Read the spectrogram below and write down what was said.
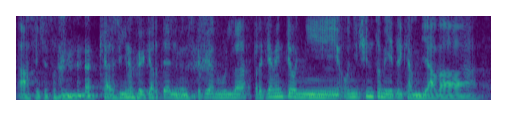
Ah sì, c'è stato un casino con i cartelli, non si capiva nulla. Praticamente ogni, ogni 100 metri cambiava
